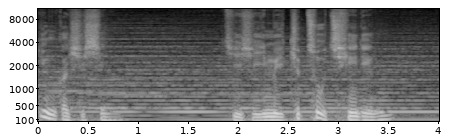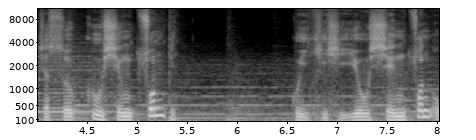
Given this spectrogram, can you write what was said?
应该是善，只是因为吸取千灵，才使个性转变。过去是由善转恶，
